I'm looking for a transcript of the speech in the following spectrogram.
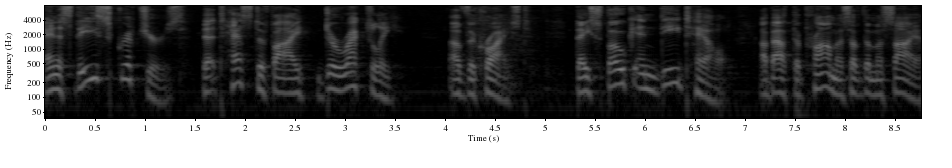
And it's these scriptures that testify directly of the Christ. They spoke in detail about the promise of the Messiah,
